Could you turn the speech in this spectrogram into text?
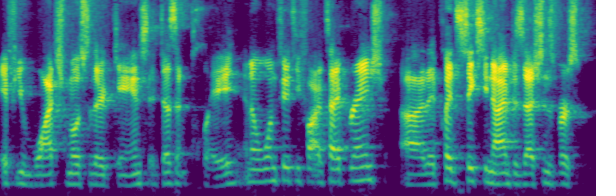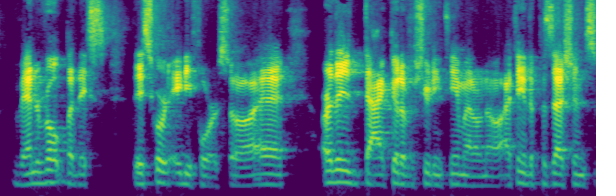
if you watch most of their games, it doesn't play in a 155 type range. Uh, they played 69 possessions versus Vanderbilt, but they they scored 84. So uh, are they that good of a shooting team? I don't know. I think the possessions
